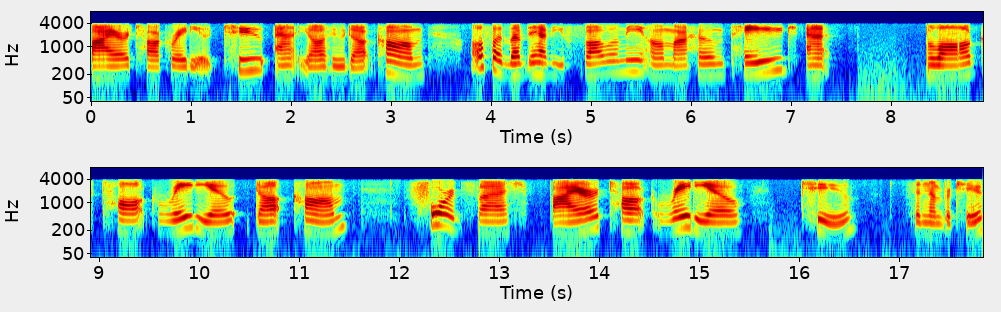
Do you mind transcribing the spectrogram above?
Firetalkradio2 at yahoo.com. Also, I'd love to have you follow me on my home page at blogtalkradio.com forward slash fire talk radio two, the number two.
